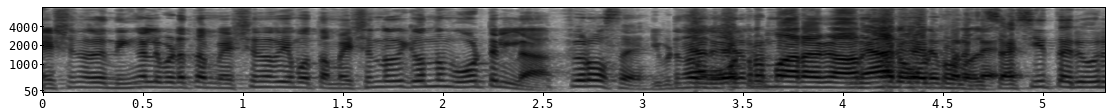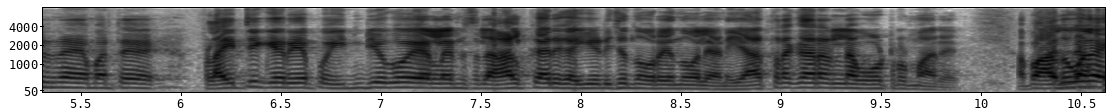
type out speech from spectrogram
മെഷീനറി? നിങ്ങൾ ഇവിടുത്തെ മെഷീനറി മൊത്തം മെഷീനറിക്കൊന്നും വോട്ടില്ല. ഫിറോസെ ഇവിടുത്തെ വോട്ടർമാരാണ്. ശശി തരൂരിനെ മറ്റേ ഫ്ലൈറ്റ് കയറിയപ്പോൾ ഇൻഡിഗോ എയർലൈൻസിൽ ആൾക്കാർ കൈയടിച്ചെന്ന് പറയുന്ന പോലെയാണ്. യാത്രക്കാരല്ല വോട്ടർമാർ അപ്പൊ അതുപോലെ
